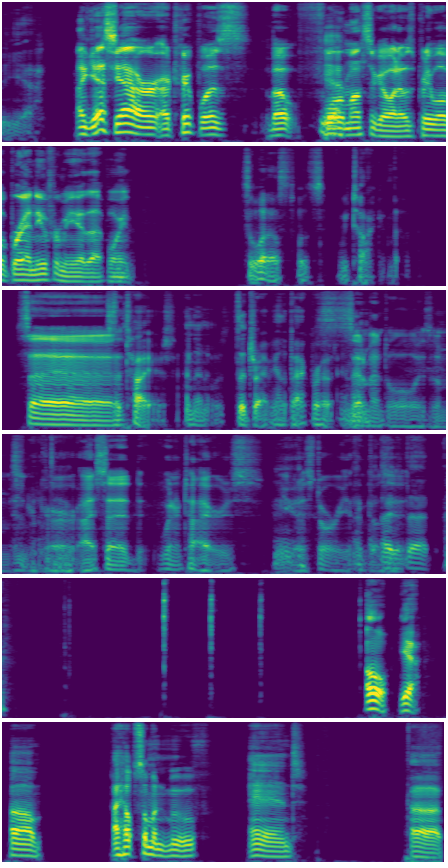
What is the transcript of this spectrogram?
Yeah. I guess yeah. Our our trip was about four Yeah. months ago, and it was pretty well brand new for me at that point. So what else was we talking about? It's So the tires, and then it was the driving on the back road. sentimentalism in your car. I said winter tires. You got a story. I I, think that I was did it. that. Oh yeah. Um, I helped someone move, and uh,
